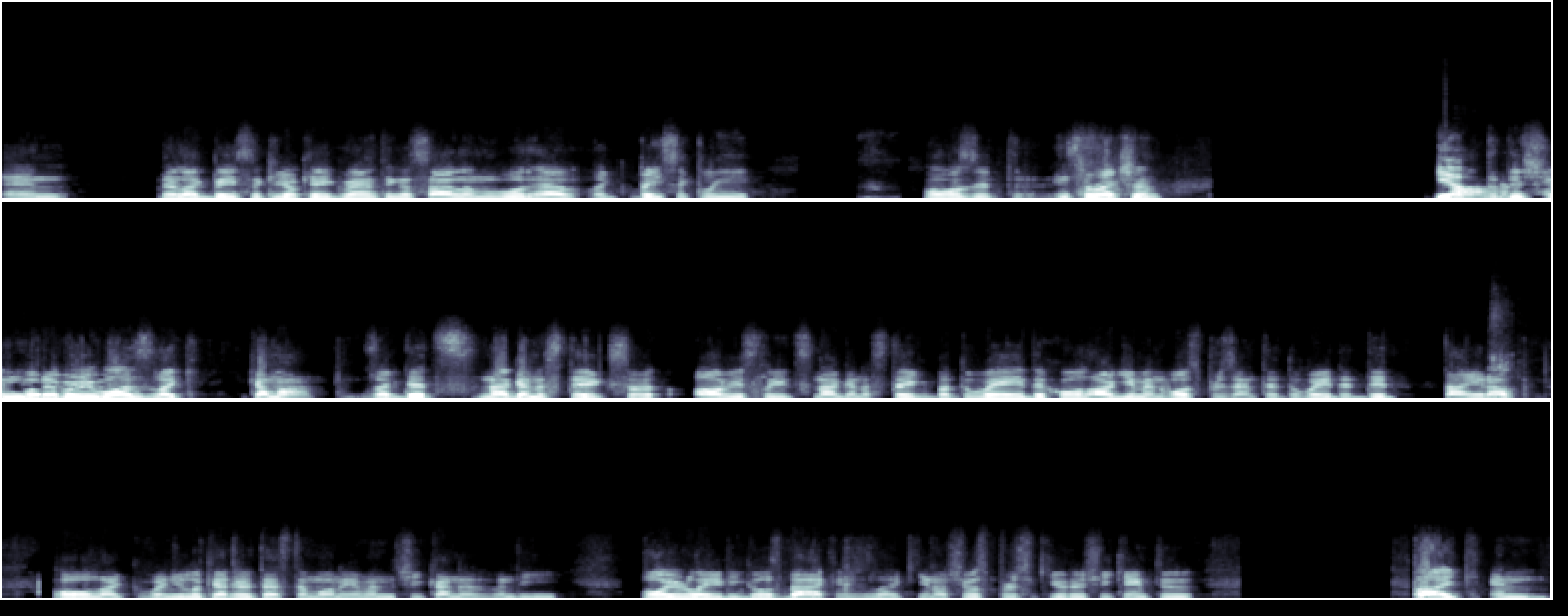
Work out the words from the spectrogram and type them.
and they're like basically okay, granting asylum would have like basically what was it? Insurrection, Yep. sedition, whatever it was. Like, come on, it's like that's not gonna stick. So obviously, it's not gonna stick. But the way the whole argument was presented, the way they did tie it up, whole like when you look at her testimony and when she kind of when the lawyer lady goes back and she's like, you know, she was persecuted. She came to Pike and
